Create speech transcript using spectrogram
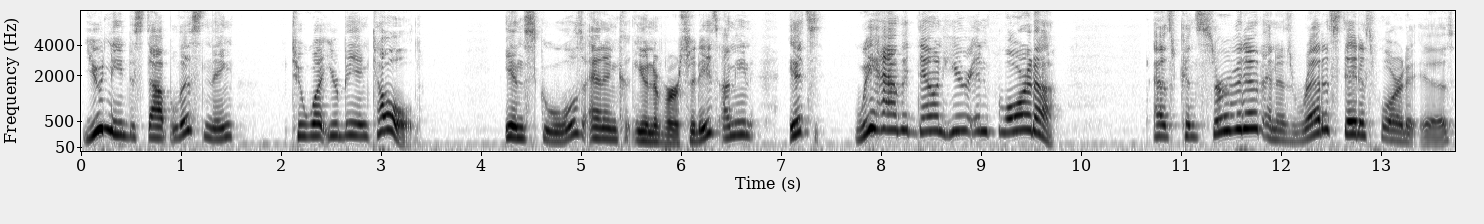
you need to stop listening to what you're being told in schools and in universities. I mean, it's we have it down here in Florida. As conservative and as red a state as Florida is,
